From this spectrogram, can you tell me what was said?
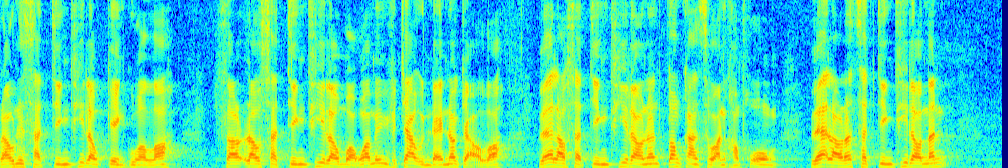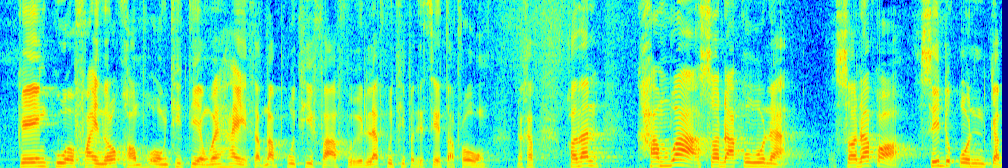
เราเนี่ยสัตย์จริงที่เราเกรงกลัวอัลลอฮ์เราสัตย์จริงที่เราบอกว่าไม่มีพระเจ้าอื่นใดนอกจากอัลลอฮ์และเราสัตย์จริงที่เรานั้นต้องการสวรรค์ของพระองค์ และเรานั้นสัตย์จริงที่เรานั้นเกรงกลัวไฟนรกของพระองค์ที่เตรียมไว้ให้สำหรับผู้ที่ฝ่าฝืน และผู้ที่ปฏิเสธต่อพระองค์นะครับ เพราะฉะนั้นคำว่าซดากูเนี่ย ซอดากอซิดกุลกับ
